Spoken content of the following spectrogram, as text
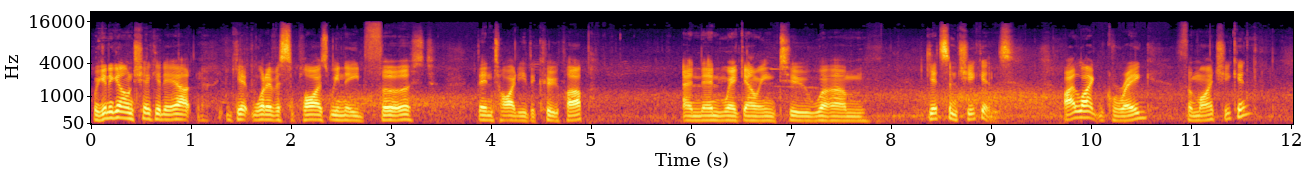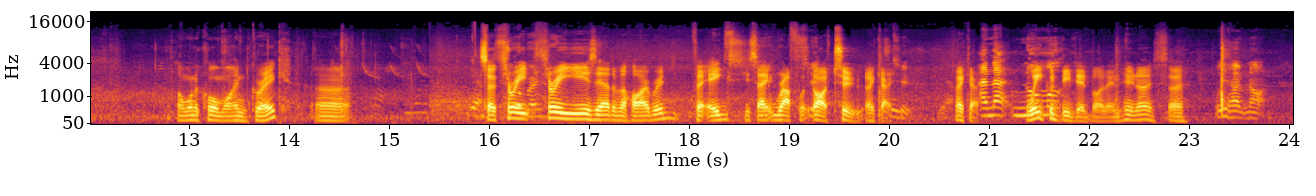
we're going to go and check it out, get whatever supplies we need first, then tidy the coop up, and then we're going to um, get some chickens. I like Greg for my chicken. I want to call mine Greg. Uh, so three three years out of a hybrid for eggs, you say roughly? Oh, two. Okay. Two. Okay. And that we could be dead by then. Who knows? So We hope not.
